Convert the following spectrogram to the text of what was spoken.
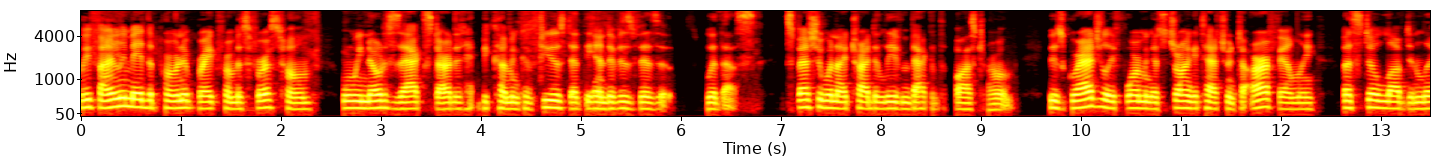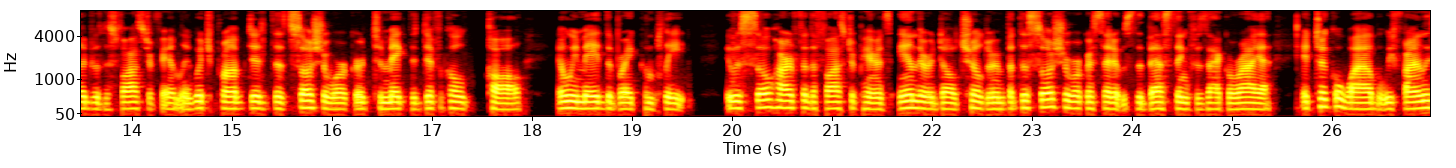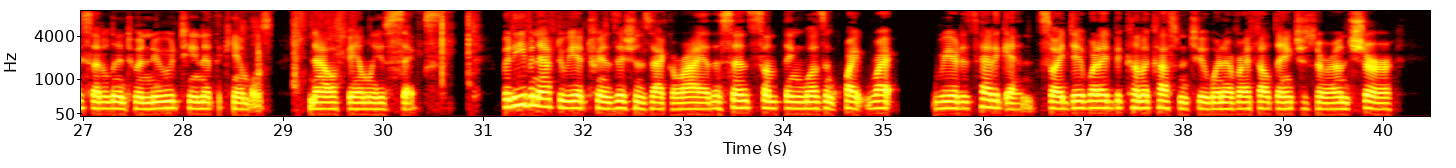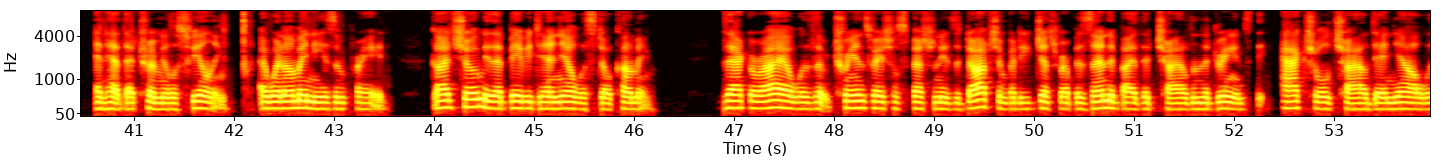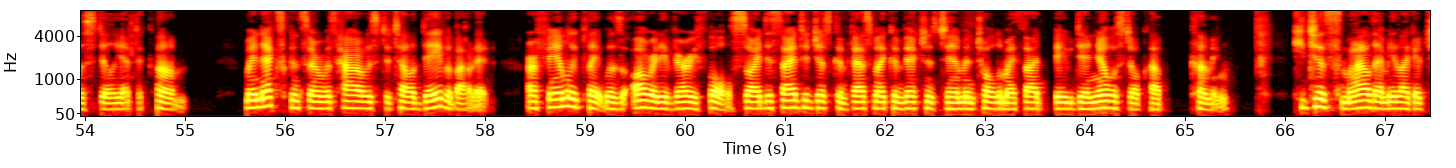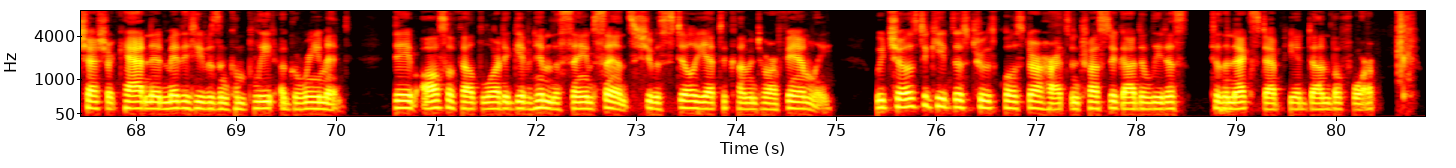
We finally made the permanent break from his first home when we noticed Zach started becoming confused at the end of his visit with us, especially when I tried to leave him back at the foster home. He was gradually forming a strong attachment to our family, but still loved and lived with his foster family, which prompted the social worker to make the difficult call, and we made the break complete. It was so hard for the foster parents and their adult children, but the social worker said it was the best thing for Zachariah. It took a while, but we finally settled into a new routine at the Campbells, now a family of six. But even after we had transitioned Zachariah, the sense something wasn't quite right reared its head again. So I did what I'd become accustomed to whenever I felt anxious or unsure and had that tremulous feeling. I went on my knees and prayed. God showed me that baby Danielle was still coming. Zachariah was a transracial special needs adoption, but he just represented by the child in the dreams. The actual child, Danielle, was still yet to come. My next concern was how I was to tell Dave about it. Our family plate was already very full, so I decided to just confess my convictions to him and told him I thought baby Danielle was still coming. He just smiled at me like a Cheshire cat and admitted he was in complete agreement. Dave also felt the Lord had given him the same sense. She was still yet to come into our family. We chose to keep this truth close to our hearts and trusted God to lead us to the next step he had done before.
